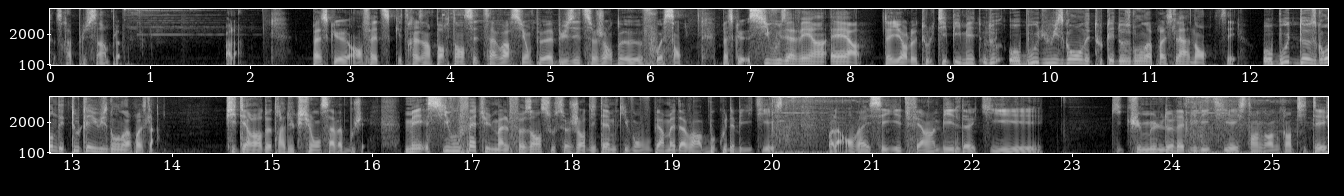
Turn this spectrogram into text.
ça sera plus simple. Voilà. Parce que en fait, ce qui est très important, c'est de savoir si on peut abuser de ce genre de x100. Parce que si vous avez un R, d'ailleurs le tooltip il met au bout de 8 secondes et toutes les 2 secondes après cela, non, c'est au bout de 2 secondes et toutes les 8 secondes après cela. Petite erreur de traduction, ça va bouger. Mais si vous faites une malfaisance ou ce genre d'items qui vont vous permettre d'avoir beaucoup d'ability haste, voilà, on va essayer de faire un build qui qui cumule de l'ability haste en grande quantité.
